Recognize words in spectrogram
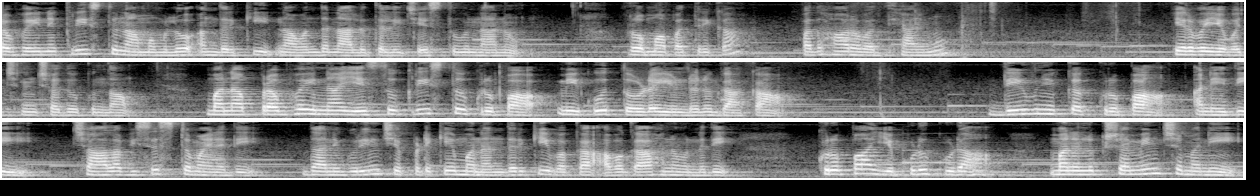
ప్రభు అయిన క్రీస్తు నామములో అందరికీ నా వందనాలు తెలియచేస్తూ ఉన్నాను. రోమాపత్రిక పదహారవ అధ్యాయము ఇరవై వచనం చదువుకుందాం. మన ప్రభు అయిన యేసు క్రీస్తు కృప మీకు తోడయుండునుగాక దేవుని యొక్క కృప అనేది చాలా విశిష్టమైనది. దాని గురించి ఇప్పటికే మనందరికీ ఒక అవగాహన ఉన్నది. కృప ఎప్పుడూ కూడా మనల్ని క్షమించమని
